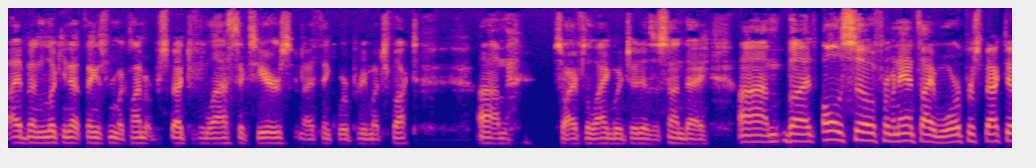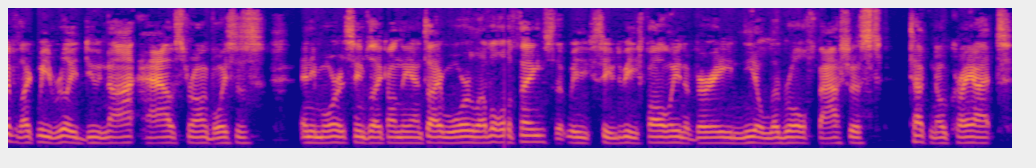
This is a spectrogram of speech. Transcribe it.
I've been looking at things from a climate perspective for the last six years, and I think we're pretty much fucked. Um, sorry for the language. It is a Sunday. Um, but also from an anti-war perspective, like we really do not have strong voices anymore. It seems like on the anti-war level of things that we seem to be following a very neoliberal, fascist, technocrat,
